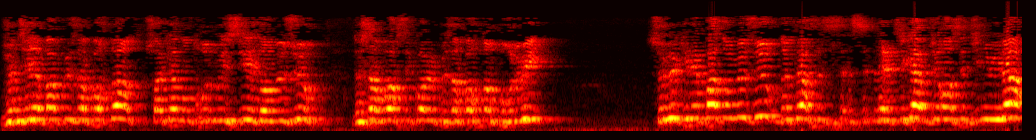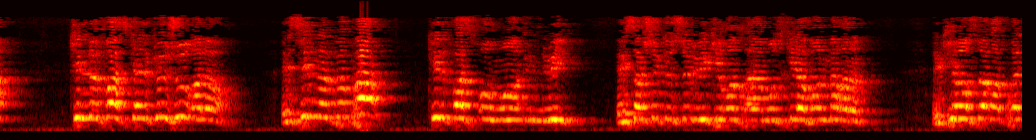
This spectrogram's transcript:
je ne dirais pas plus importantes, chacun d'entre nous ici est en mesure de savoir c'est quoi le plus important pour lui. Celui qui n'est pas en mesure de faire l'irtikaf durant cette nuit-là, qu'il le fasse quelques jours alors. Et s'il ne peut pas, qu'il fasse au moins une nuit. Et sachez que celui qui rentre à la mosquée avant le Maghreb et qui en sort après,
